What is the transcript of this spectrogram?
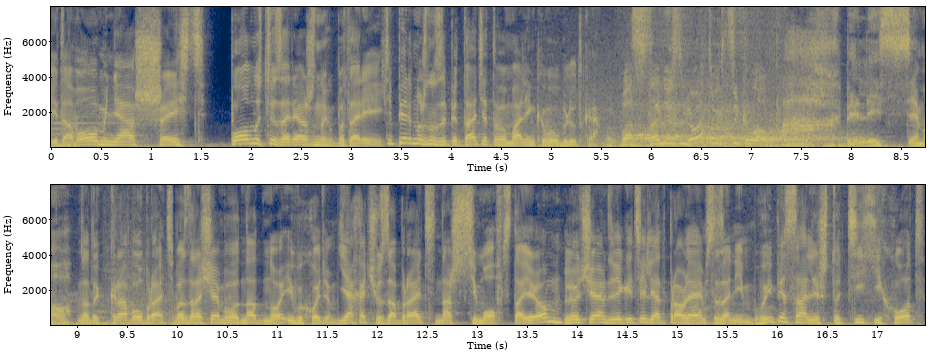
Итого у меня 6 полностью заряженных батарей. Теперь нужно запитать этого маленького ублюдка. Восстание из мертвых циклов. Ах, белиссимо. Надо краба убрать. Возвращаем его на дно и выходим. Я хочу забрать наш Симов. Встаем, включаем двигатель и отправляемся за ним. Вы писали, что тихий ход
